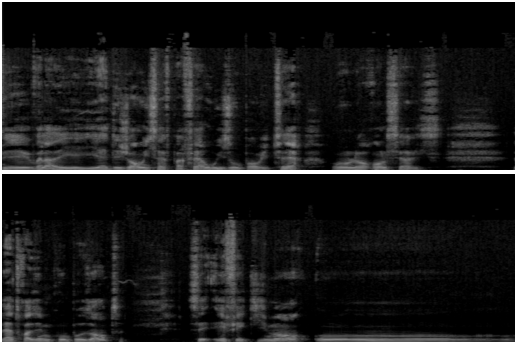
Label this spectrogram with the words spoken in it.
mais voilà, il y a des gens, ils savent pas faire ou ils ont pas envie de faire. On leur rend le service. La troisième composante, c'est effectivement on,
